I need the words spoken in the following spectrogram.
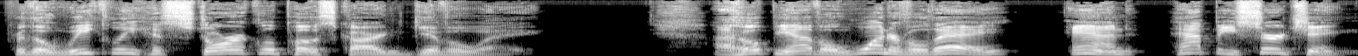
for the weekly historical postcard giveaway. I hope you have a wonderful day and happy searching!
